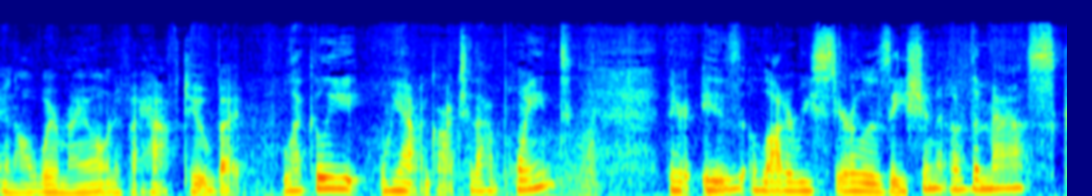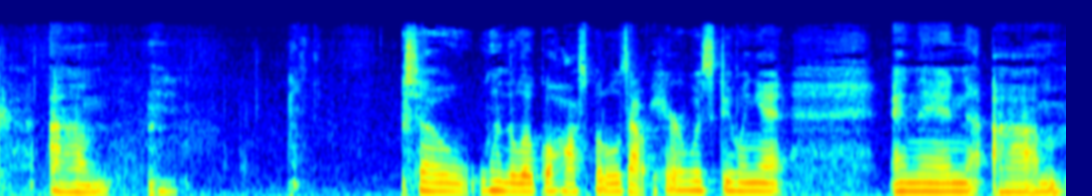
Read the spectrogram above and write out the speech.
and I'll wear my own if I have to. But luckily, we haven't got to that point. There is a lot of re-sterilization of the mask. Um, so one of the local hospitals out here was doing it, and then um,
